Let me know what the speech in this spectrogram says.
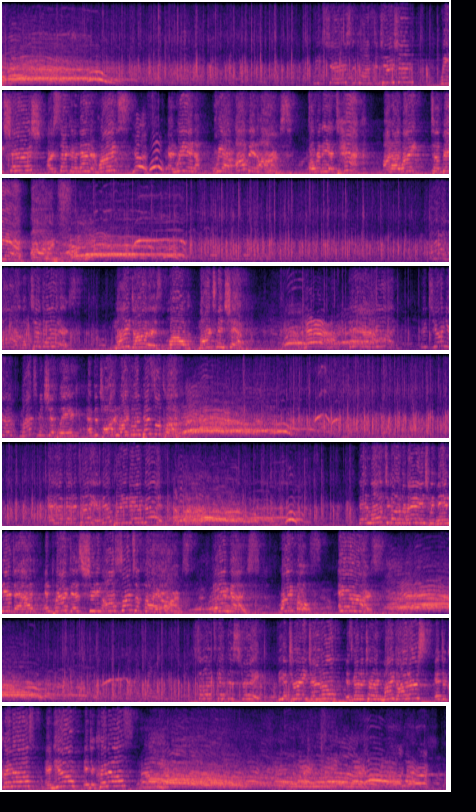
We cherish the Constitution, we cherish our Second Amendment rights, Yes. and we are up in arms over the attack on our right to bear arms. I'm a mom of two daughters. My daughters love marksmanship. Yeah. They are on the Junior Marksmanship League at the Taunton Rifle and Pistol Club. And I've got to tell you, they're pretty damn good. They love to go to the range with me and their dad and practice shooting all sorts of firearms. Handguns, rifles, ARs. So let's get this straight. The Attorney General is going to turn my daughters into criminals and you into criminals?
